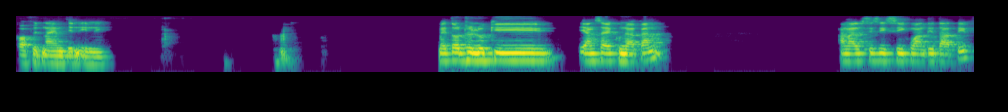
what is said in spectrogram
COVID-19 ini. Metodologi yang saya gunakan analisis sisi kuantitatif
